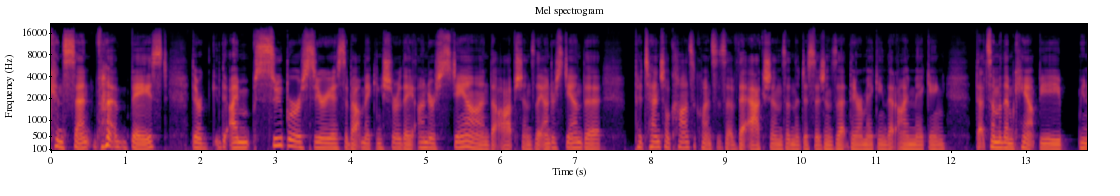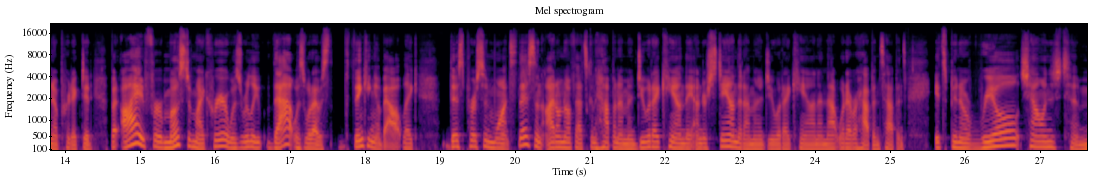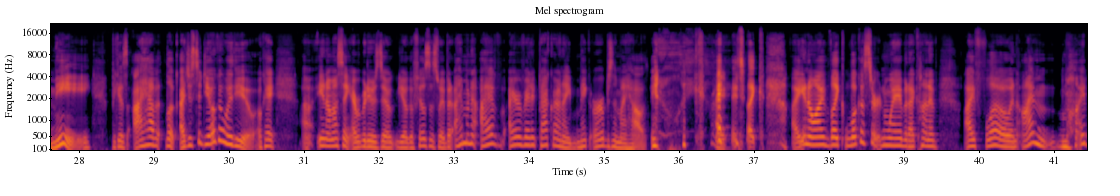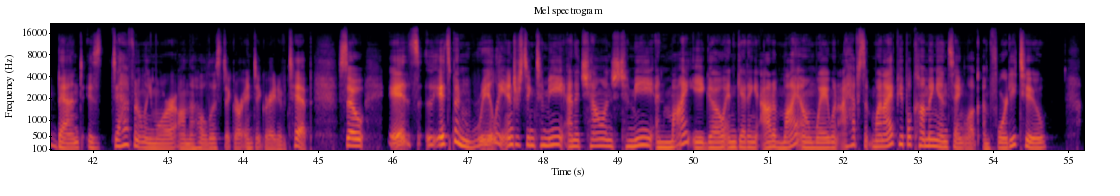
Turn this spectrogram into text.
consent based. They're I'm super serious about making sure they understand the options. They understand the potential consequences of the actions and the decisions that they're making that I'm making that some of them can't be you know predicted. But i for most of my career was really that was what i was thinking about. Like this person wants this and i don't know if that's going to happen. I'm going to do what i can. They understand that i'm going to do what i can and that whatever happens happens. It's been a real challenge to me because i have look i just did yoga with you okay? Uh, you know i'm not saying everybody who's does yoga feels this way but i'm gonna i have ayurvedic background. I make herbs in my house. You know like right. I, like I, you know i like look a certain way but i kind of i flow and i'm my bent is definitely more on the holistic or integrative tip. So it's it's been really interesting to me and a challenge to me and my ego and getting out of my own way when I have some when I have people coming in saying, "Look, I'm 42.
